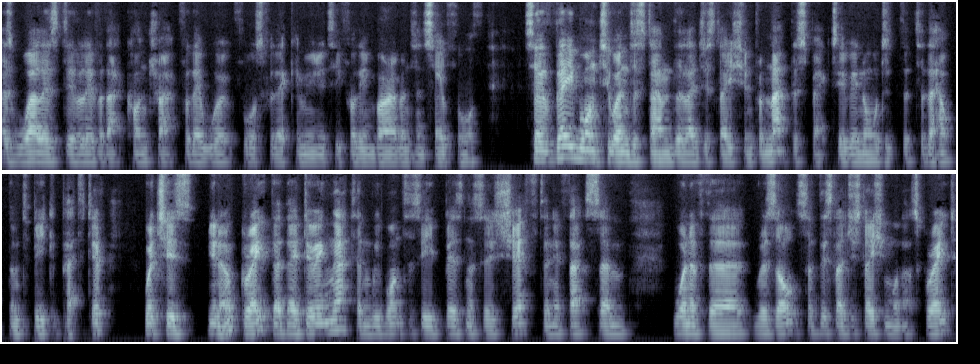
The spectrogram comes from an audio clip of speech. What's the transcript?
as well as deliver that contract for their workforce for their community for the environment and so forth? So they want to understand the legislation from that perspective in order to, to help them to be competitive which is you know great that they're doing that and we want to see businesses shift. And if that's um, one of the results of this legislation well that's great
